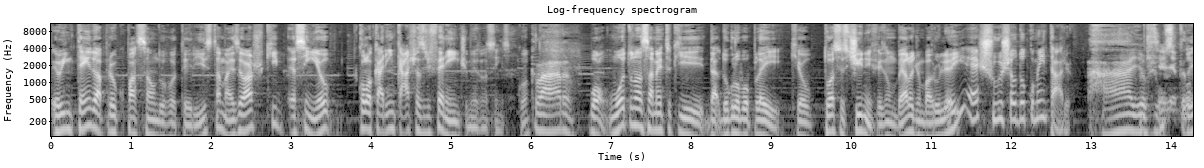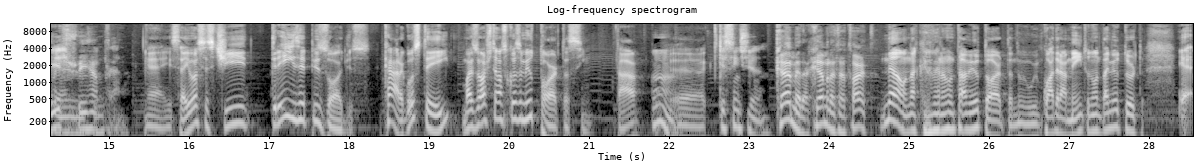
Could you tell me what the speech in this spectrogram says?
Eu entendo a preocupação do roteirista, mas eu acho que, assim, eu colocaria em caixas diferentes mesmo, assim, sacou? Claro. Bom, um outro lançamento que, da- do Globoplay que eu tô assistindo e fez um belo de um barulho aí é Xuxa, o documentário. Ah, eu vi uns é trechos, hein, rapaz. É, isso aí eu assisti três episódios. Cara, gostei, mas eu acho que tem umas coisas meio tortas, assim, tá? Hum, É, Que sentido? Câmera, a câmera tá torta? Não, na câmera não tá meio torta, no enquadramento não tá meio torto. É,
